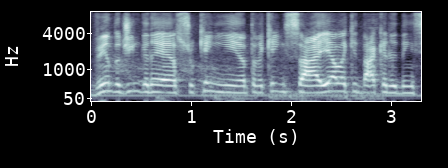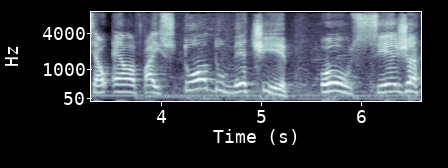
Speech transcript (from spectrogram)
venda de ingresso, quem entra, quem sai, ela que dá credencial, ela faz todo o métier. Ou seja,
